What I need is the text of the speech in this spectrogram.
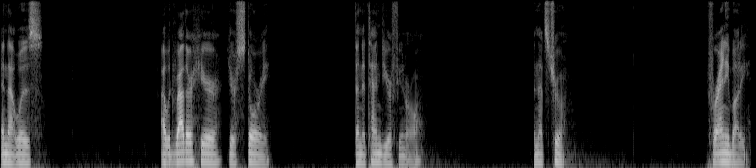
And that was I would rather hear your story than attend your funeral. And that's true. For anybody.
